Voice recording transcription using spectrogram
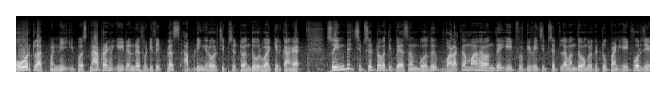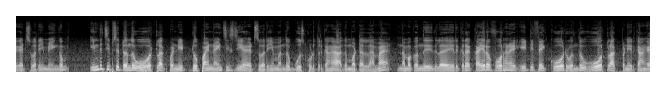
ஓவர் கிளாக் பண்ணி இப்போ Snapdragon eight hundred fifty five plus அப்படிங்கிற ஒரு சிப்செட்டை வந்து உருவாக்கியிருக்காங்க. ஸோ இந்த சிப்செட்டை பற்றி பேசும்போது வழக்கமாக வந்து எயிட் ஃபிஃப்டி ஃபைவ் சிப்செட்டில் வந்து உங்களுக்கு டூ பாயிண்ட் எயிட் ஃபோர் ஜிஹெட்ஸ் வரையும் இயங்கும் இந்த சிப்செட் வந்து ஓவர் கிளாக் பண்ணி டூ பாயிண்ட் நைன் சிக்ஸ் ஜிஹெட்ஸ் வரையும் வந்து பூஸ்ட் கொடுத்துருக்காங்க. அது மட்டும் இல்லாமல் நமக்கு வந்து இதில் இருக்கிற Kryo four hundred eighty five core வந்து ஓவர் கிளாக் பண்ணியிருக்காங்க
